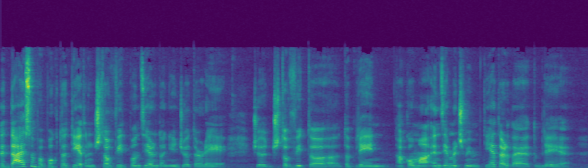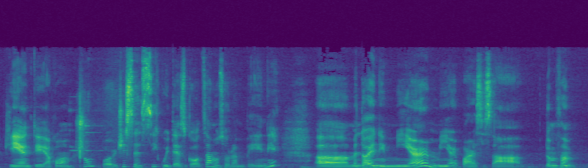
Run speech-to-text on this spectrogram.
dhe Dyson po bën këtë tjetrën, çdo vit po nxjerr ndonjë gjë të re, që çdo vit të të blejnë akoma e nxjerr me çmim tjetër dhe të blejë klienti akoma më shumë, por gjithsesi kujdes goca, mos u rrëmbeni. Ë uh, mendojeni mirë, mirë para se sa, domethënë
